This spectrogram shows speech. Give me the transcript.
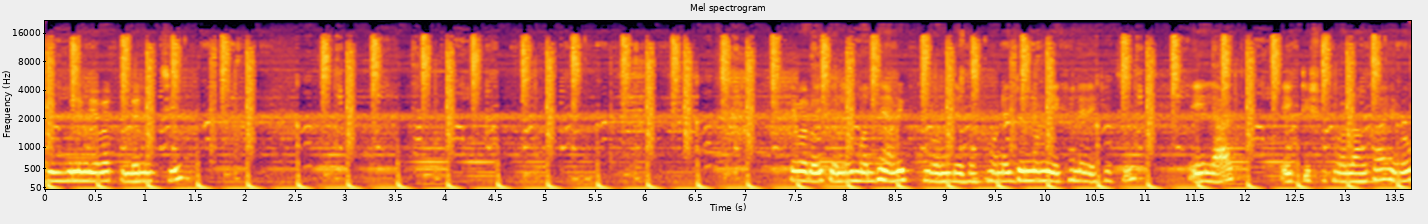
ডিমগুলি আমি এবার তুলে নিচ্ছি। এবার ওই তেলের মধ্যে আমি ফোড়ন দেবো। ফোড়নের জন্য আমি এখানে রেখেছি এলাচ, একটি শুকনো লঙ্কা এবং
